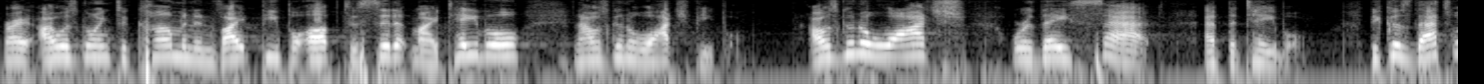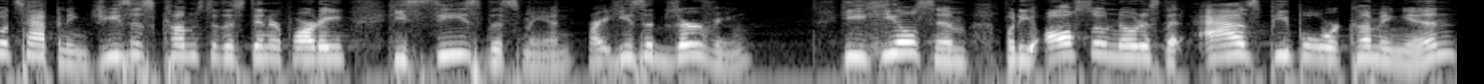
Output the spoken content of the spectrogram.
right? I was going to come and invite people up to sit at my table, and I was going to watch people. I was going to watch where they sat at the table. Because that's what's happening. Jesus comes to this dinner party. He sees this man, right? He's observing. He heals him, but he also noticed that as people were coming in,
